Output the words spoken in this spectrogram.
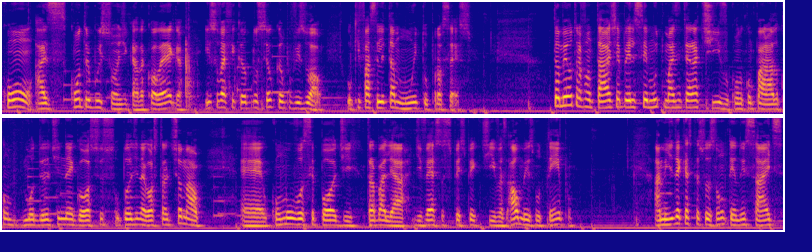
com as contribuições de cada colega, isso vai ficando no seu campo visual, o que facilita muito o processo. Também outra vantagem é ele ser muito mais interativo quando comparado com o modelo de negócios, o plano de negócio tradicional. É, como você pode trabalhar diversas perspectivas ao mesmo tempo, à medida que as pessoas vão tendo insights,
